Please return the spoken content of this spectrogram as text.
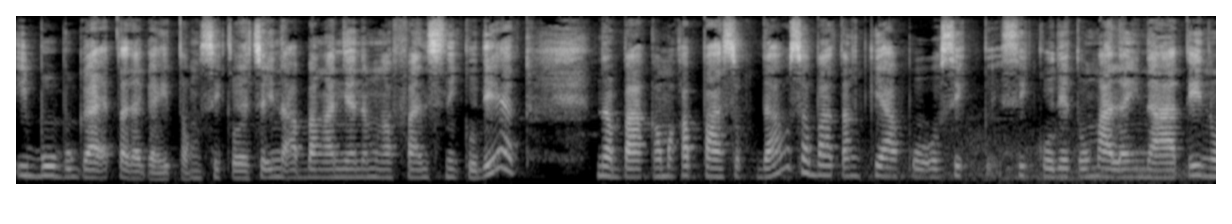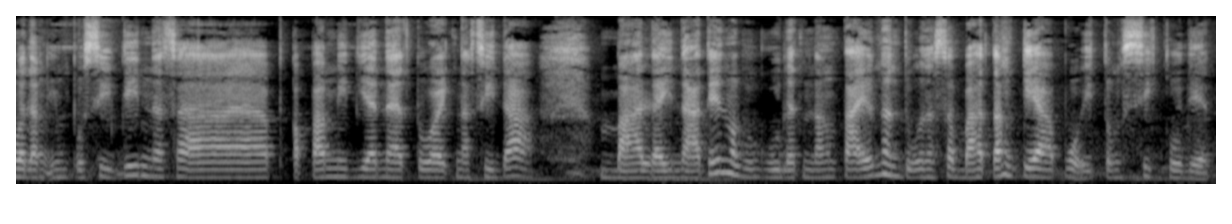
ibubuga talaga itong si Kulit. So, inaabangan niya ng mga fans ni Kulit na baka makapasok daw sa Batang Quiapo o si, si Kulit. Umalay natin, walang imposible na sa kapamilya network na sila. Malay natin, magugulat lang tayo, nandoon na sa Batang Quiapo itong si Kulit.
